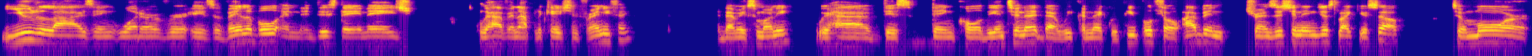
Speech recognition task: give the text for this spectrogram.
utilizing whatever is available. And in this day and age, we have an application for anything that makes money. We have this thing called the internet that we connect with people. So I've been transitioning just like yourself to more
